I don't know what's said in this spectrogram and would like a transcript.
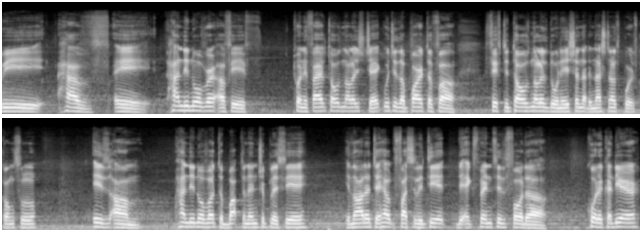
We have a handing over of a $25,000 check, which is a part of a $50,000 donation that the National Sports Council is um, handing over to Bopton and AAA in order to help facilitate the expenses for the CODICADER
